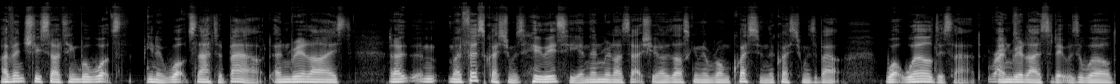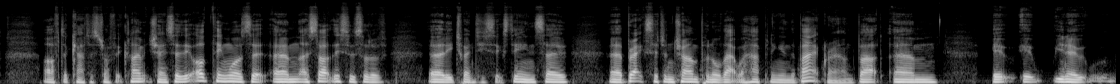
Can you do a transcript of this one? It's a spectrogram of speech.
I eventually started thinking, well, what's you know what's that about? And realised. And I, um, my first question was, who is he? And then realised actually I was asking the wrong question. The question was about what world is that? Right. And realised that it was a world after catastrophic climate change. So the odd thing was that um, I started. This was sort of early 2016. So uh, Brexit and Trump and all that were happening in the background, but um, it, it, you know,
